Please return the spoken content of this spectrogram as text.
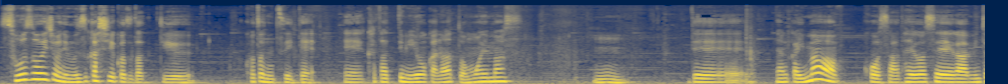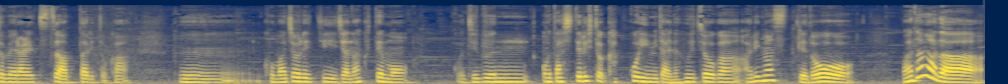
想像以上に難しいことだっていうことについて、えー、語ってみようかなと思います。うん、でなんか今はこうさ多様性が認められつつあったりとかうんこうマジョリティじゃなくてもこう自分を出してる人がかっこいいみたいな風潮がありますけどまだまだ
